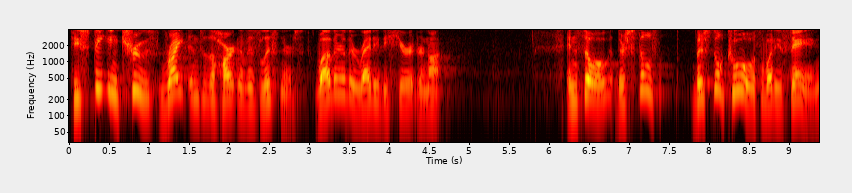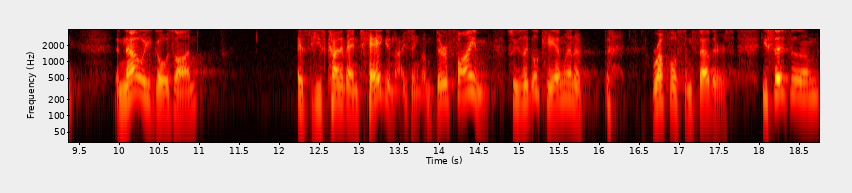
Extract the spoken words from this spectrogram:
He's speaking truth right into the heart of his listeners, whether they're ready to hear it or not. And so they're still, they're still cool with what he's saying. And now he goes on as he's kind of antagonizing them. They're fine. So he's like, okay, I'm going to ruffle some feathers. He says to them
